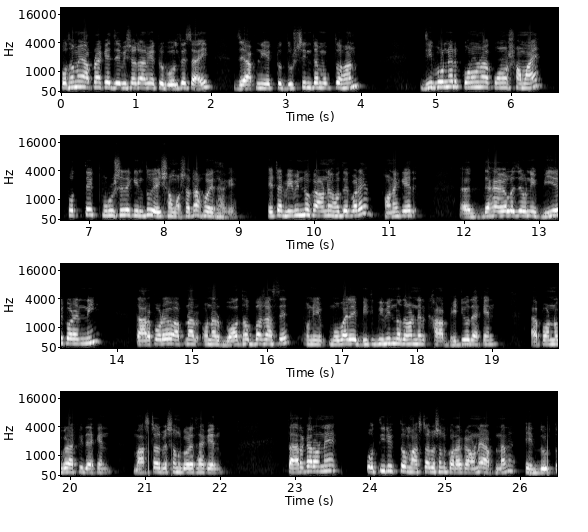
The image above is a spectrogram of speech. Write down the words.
প্রথমে আপনাকে যে বিষয়টা আমি একটু বলতে চাই, যে আপনি একটু দুশ্চিন্তামুক্ত হন। জীবনের কোনো না কোনো সময় প্রত্যেক পুরুষের কিন্তু এই সমস্যাটা হয়ে থাকে। এটা বিভিন্ন কারণে হতে পারে। অনেকের দেখা গেল যে উনি বিয়ে করেননি, তারপরেও আপনার ওনার বদ অভ্যাস আছে। উনি মোবাইলে বিভিন্ন ধরনের খারাপ ভিডিও দেখেন পর্নোগ্রাফি দেখেন মাস্টারবেশন করে থাকেন। তার কারণে অতিরিক্ত মাস্টারবেশন করার কারণে আপনার এই দ্রুত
